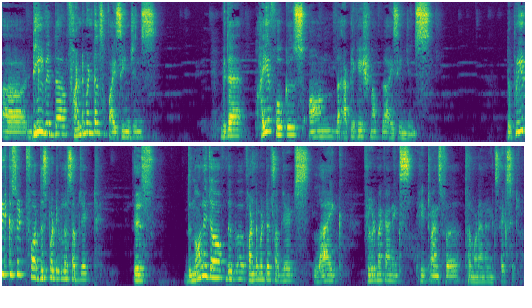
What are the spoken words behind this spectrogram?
uh, deal with the fundamentals of IC engines with a higher focus on the application of the IC engines. The prerequisite for this particular subject is the knowledge of the fundamental subjects like fluid mechanics, heat transfer, thermodynamics, etc.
